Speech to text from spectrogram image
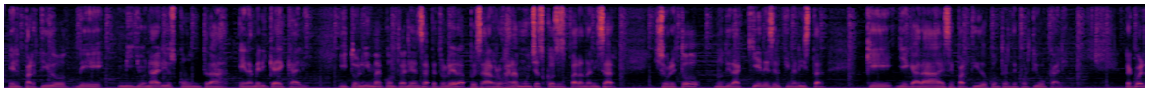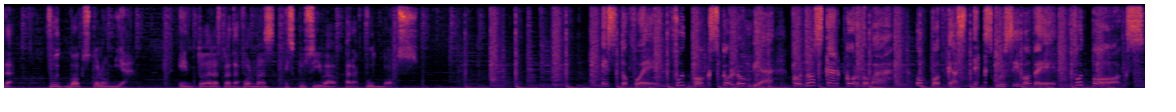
el partido de Millonarios contra el América de Cali y Tolima contra Alianza Petrolera, pues arrojará muchas cosas para analizar. Y sobre todo nos dirá quién es el finalista que llegará a ese partido contra el Deportivo Cali. Recuerda, Footbox Colombia, en todas las plataformas, exclusiva para Footbox. Esto fue Footbox Colombia con Oscar Córdoba, un podcast exclusivo de Footbox.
